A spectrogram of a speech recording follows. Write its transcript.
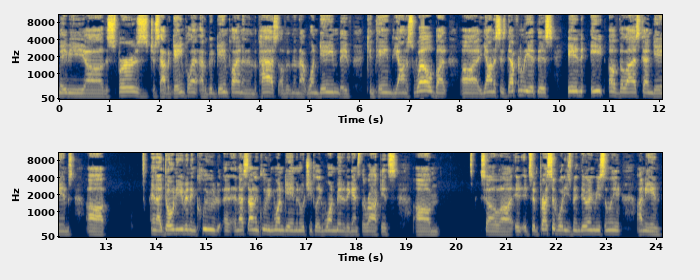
maybe uh, the Spurs just have a game plan, have a good game plan, and in the past, other than that one game, they've contained Giannis well. But uh, Giannis has definitely hit this in eight of the last ten games. Uh, and I don't even include, and that's not including one game in which he played one minute against the Rockets. Um, so uh, it, it's impressive what he's been doing recently. I mean,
